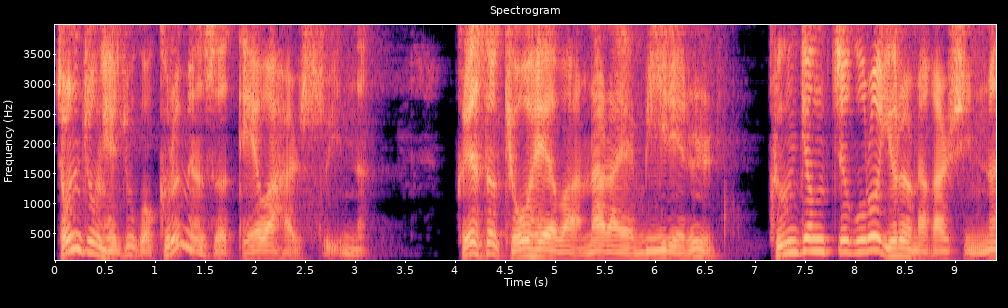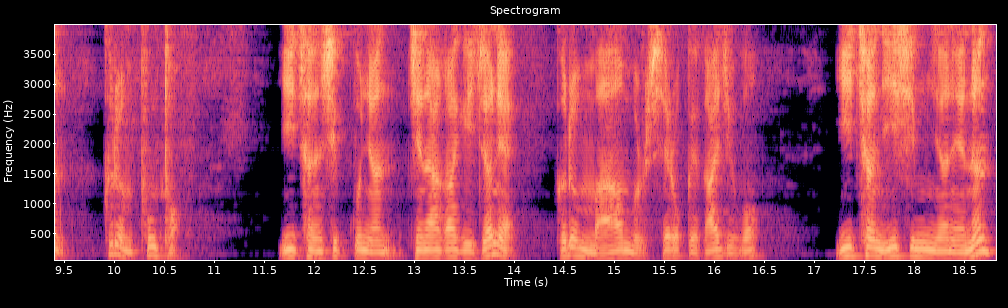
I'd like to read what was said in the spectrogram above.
존중해주고 그러면서 대화할 수 있는 그래서 교회와 나라의 미래를 긍정적으로 열어나갈 수 있는 그런 풍토 2019년 지나가기 전에 그런 마음을 새롭게 가지고 2020년에는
